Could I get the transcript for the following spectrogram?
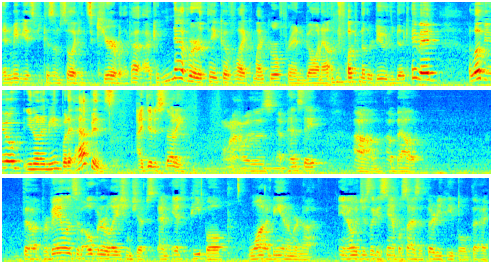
And maybe it's because I'm so like insecure, but like I, I could never think of like my girlfriend going out and fucking other dudes and be like, hey babe, I love you. You know what I mean? But it happens. I did a study when I was at Penn State um, about the prevalence of open relationships and if people want to be in them or not. You know, just like a sample size of 30 people that I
